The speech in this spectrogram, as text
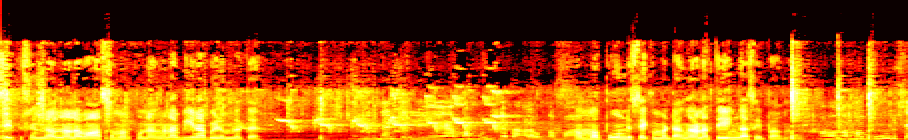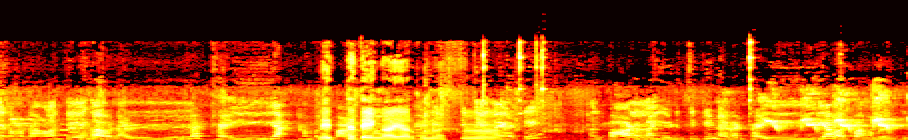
சேர்த்து செஞ்சாலும் நல்லா வாசமா இருக்கும். நாங்க ஆனால் வீணா போயிடும்ல த அம்மா பூண்டு சேர்ப்பாங்களா உங்க அம்மா? அம்மா பூண்டு சேர்க்க மாட்டாங்க ஆனால் தேங்காய் சேர்ப்பாங்க. அவங்க அம்மா பூண்டு சேர்க்க மாட்டாங்களாம் தேங்காவை நல்லா ட்ரையா நம்ம நெத்து தேங்காயா இருக்கும்ல. அது பாலெல்லாம் எடுத்துட்டு நல்லா ட்ரையா வைப்பாங்க போல இருக்கு.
